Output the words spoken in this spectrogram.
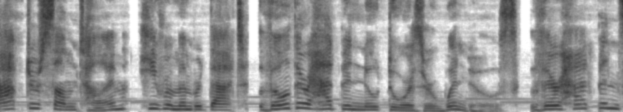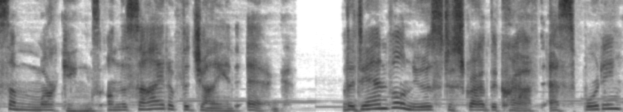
After some time, he remembered that, though there had been no doors or windows, there had been some markings on the side of the giant egg. The Danville News described the craft as sporting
